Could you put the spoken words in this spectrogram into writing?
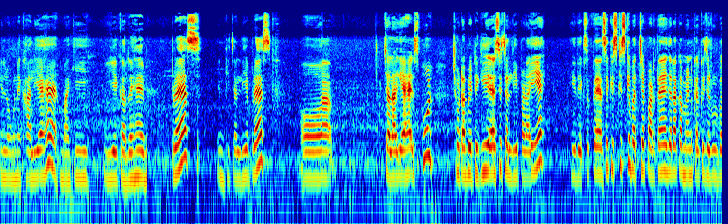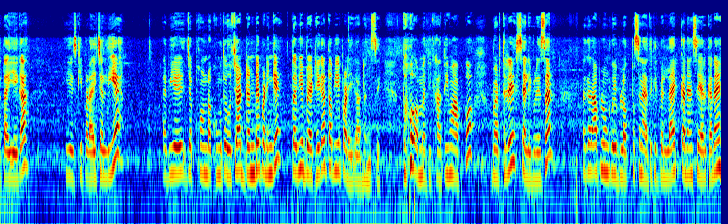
इन लोगों ने खा लिया है, बाकी ये कर रहे हैं प्रेस। इनकी चल रही है प्रेस। और चला गया है स्कूल। छोटा बेटे की ऐसे चल रही है पढ़ाई है ये देख सकते हैं, ऐसे किस किस के बच्चे पढ़ते हैं, ज़रा कमेंट करके ज़रूर बताइएगा। ये इसकी पढ़ाई चल रही है। अब ये जब फ़ोन रखूँगी तो दो चार डंडे पड़ेंगे, तब ये बैठेगा, तब ये पढ़ेगा ढंग से। तो अब मैं दिखाती हूँ आपको बर्थडे सेलिब्रेशन अगर आप लोगों को ये ब्लॉग पसंद आए तो कृपया लाइक करें शेयर करें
